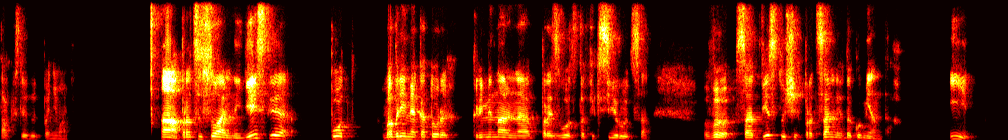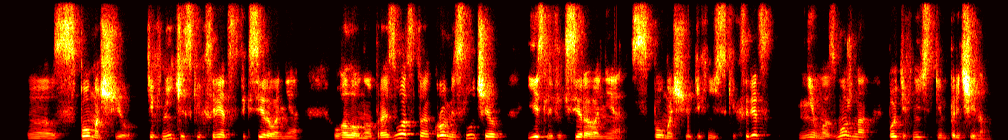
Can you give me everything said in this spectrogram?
Так следует понимать. А, процессуальные действия, под, во время которых криминальное производство фиксируется в соответствующих процессуальных документах. И э, с помощью технических средств фиксирования уголовного производства, кроме случаев, если фиксирование с помощью технических средств невозможно по техническим причинам.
